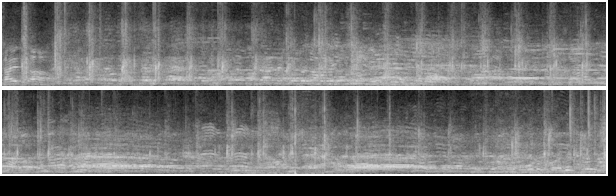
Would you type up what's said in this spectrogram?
Zeit. Thank you.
